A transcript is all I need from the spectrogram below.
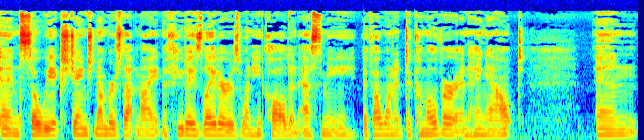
and so we exchanged numbers that night. And a few days later is when he called and asked me if I wanted to come over and hang out. And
